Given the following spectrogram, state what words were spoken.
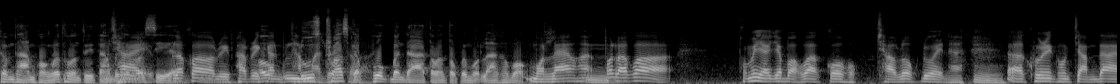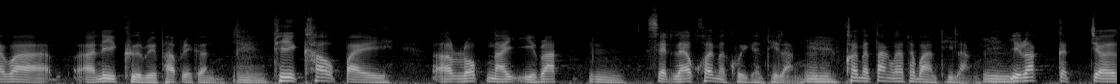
คำถามของรัฐมนตรีต่างประเทศใช่รัสเซียแล้วก็ Republican เขาทำมา lose โดย trust ตลอดกับพวกบรรดาตะวันตกไปหมดแล้วเขาบอก หมดแล้วฮะเพราะเราก็ผมไม่อยากจะบอกว่าโกหกชาวโลกด้วยนะเอ่อคุณเองคงจำได้ว่าอ่านี่คือ Republican ที่เข้าไปอ่ารบในอิรัก เสร็จแล้วค่อยมาคุยกันทีหลัง ค่อยมาตั้งรัฐบาลทีหลัง อิรักกระเจิง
